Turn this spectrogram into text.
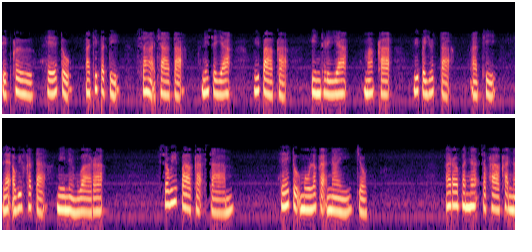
สิบคือ เหตุ อธิปติ สหชาตะ นิสยะ วิปากะ อินทรียะ มัคคะ วิปยุตตะ อัตถิและอวิคตะ มีหนึ่งวาระ สวิปากะสามเหตุมูลกะในจบ อารบณะสภาคใน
